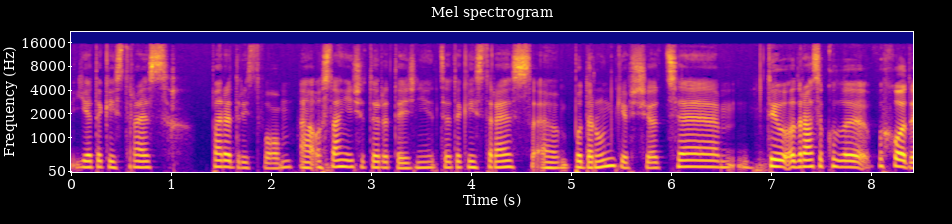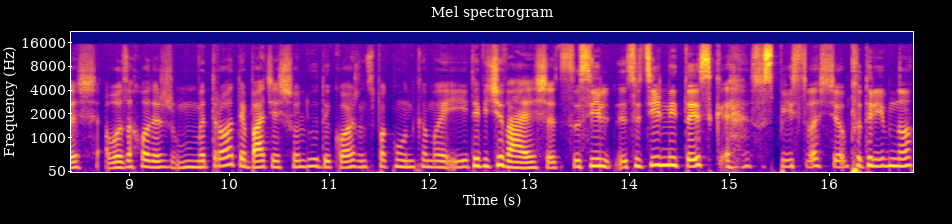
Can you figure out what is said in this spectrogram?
є такий стрес. Перед різдвом е, останні чотири тижні це такий стрес е, подарунків, що це ти одразу, коли виходиш або заходиш в метро, ти бачиш, що люди кожен з пакунками, і ти відчуваєш суціль, суцільний тиск суспільства, що потрібно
